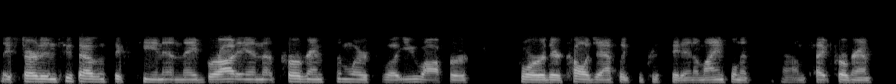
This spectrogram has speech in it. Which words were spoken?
they started in 2016, and they brought in a program similar to what you offer for their college athletes to participate in a mindfulness um, type program.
